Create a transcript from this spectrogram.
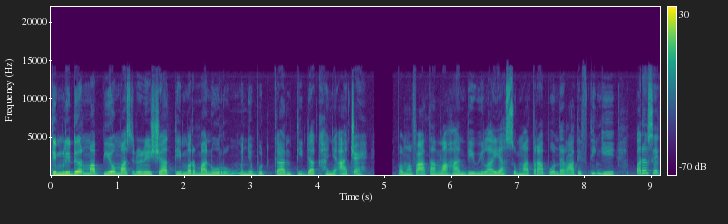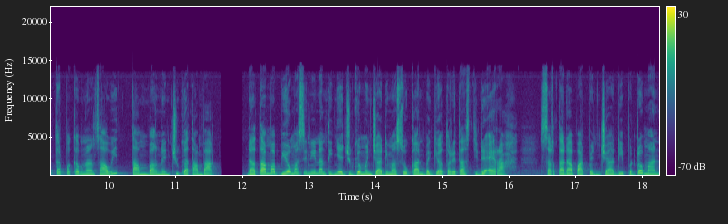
Tim leader Map Biomas Indonesia Timer Manurung menyebutkan tidak hanya Aceh, pemanfaatan lahan di wilayah Sumatera pun relatif tinggi pada sektor perkebunan sawit, tambang, dan juga tambak. Data map biomas ini nantinya juga menjadi masukan bagi otoritas di daerah, serta dapat menjadi pedoman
